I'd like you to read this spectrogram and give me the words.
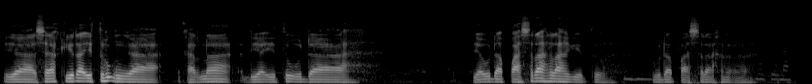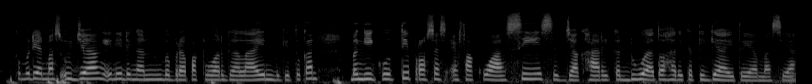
Ya saya kira itu enggak karena dia itu udah ya udah pasrah lah gitu, udah pasrah. heeh. Kemudian Mas Ujang ini dengan beberapa keluarga lain begitu kan mengikuti proses evakuasi sejak hari kedua atau hari ketiga itu ya Mas ya.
